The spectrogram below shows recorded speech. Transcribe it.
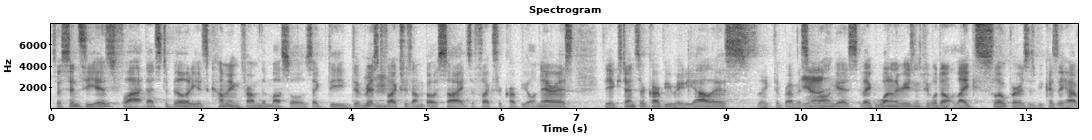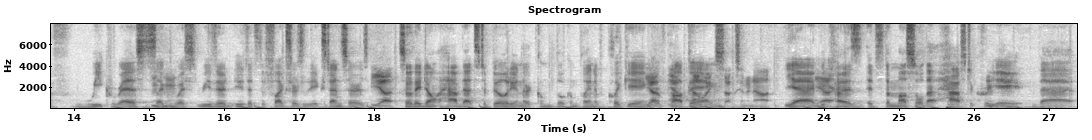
So since he is flat, that stability is coming from the muscles, like the, the wrist Mm-hmm. flexors on both sides, the flexor carpi ulnaris, the extensor carpi radialis, like the brevis Yeah. longus. Like one of the reasons people don't like slopers is because they have weak wrists, like with either either it's the flexors or the extensors. Mm-hmm. Yeah. So they don't have that stability, and they're com- they'll complain of clicking Yeah, or yeah popping. kind of like sucks in and out. Yeah, Yeah. because it's the muscle that has to create that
